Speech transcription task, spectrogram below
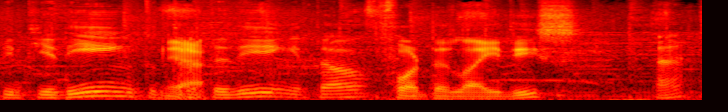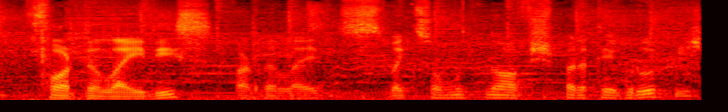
penteadinho, tudo Yeah. tratadinho e tal. For the Ladies. Hã? For the Ladies. For the Ladies, se bem que são muito novos para ter grupos.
